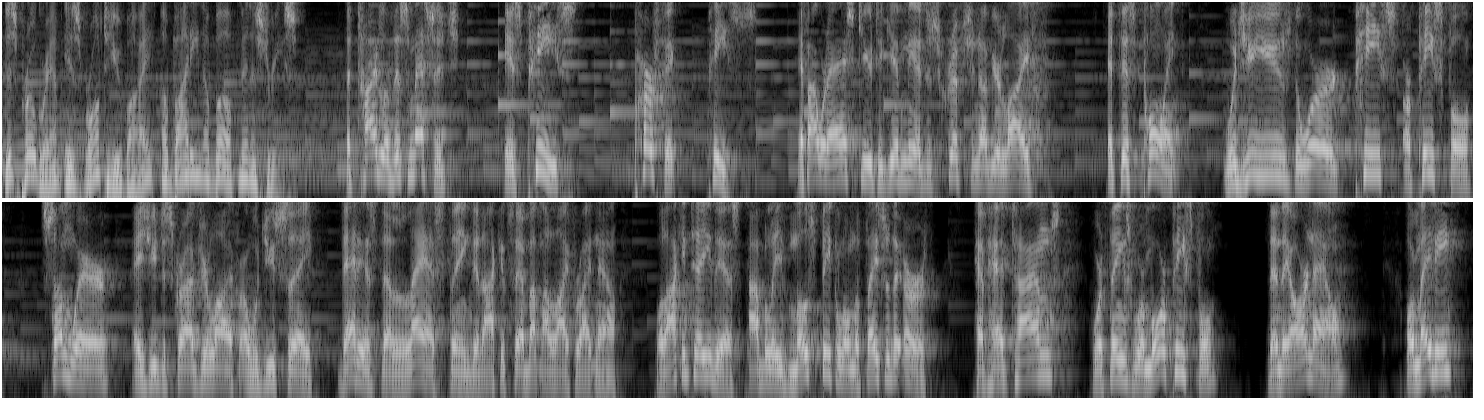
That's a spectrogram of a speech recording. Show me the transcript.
This program is brought to you by Abiding Above Ministries. The title of this message is Peace, Perfect Peace. If I were to ask you to give me a description of your life at this point, would you use the word peace or peaceful somewhere as you described your life, or would you say, that is the last thing that I could say about my life right now? Well, I can tell you this. I believe most people on the face of the earth have had times where things were more peaceful than they are now. Or maybe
